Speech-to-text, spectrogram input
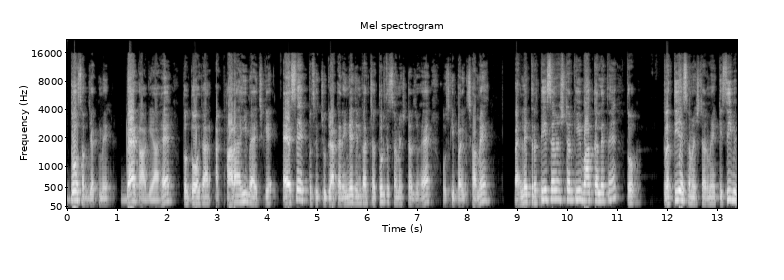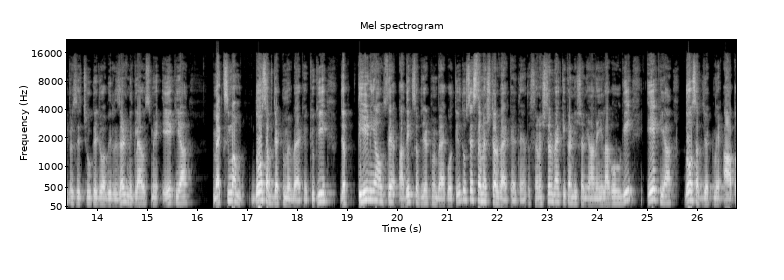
दो सब्जेक्ट में बैक आ गया है तो 2018 ही बैच के ऐसे प्रशिक्षु क्या करेंगे जिनका चतुर्थ सेमेस्टर जो है, उसकी परीक्षा में पहले तृतीय सेमेस्टर की बात कर लेते हैं तो तृतीय सेमेस्टर में किसी भी प्रशिक्षु के जो अभी रिज़ल्ट निकला है, उसमें एक या मैक्सिमम दो सब्जेक्ट में बैक है, क्योंकि जब तीन या उससे अधिक सब्जेक्ट में बैक होती है तो उसे सेमेस्टर बैक कहते हैं। तो सेमेस्टर बैक की कंडीशन यहाँ नहीं लागू होगी, एक या दो सब्जेक्ट में आप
